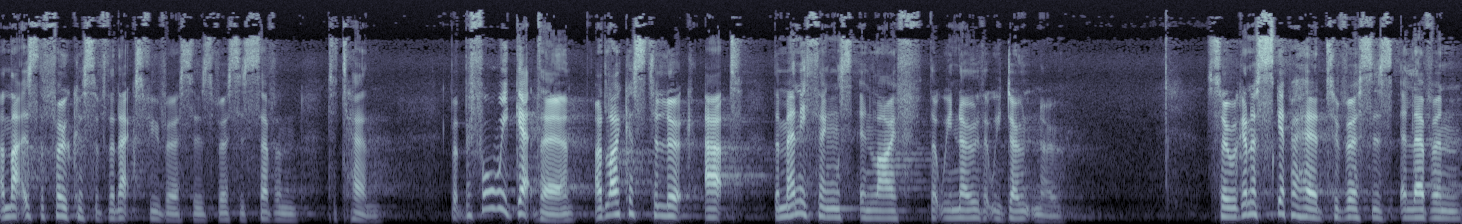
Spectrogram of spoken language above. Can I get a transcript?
and that is the focus of the next few verses, verses 7 to 10. But before we get there, I'd like us to look at the many things in life that we know that we don't know. So we're going to skip ahead to verses 11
